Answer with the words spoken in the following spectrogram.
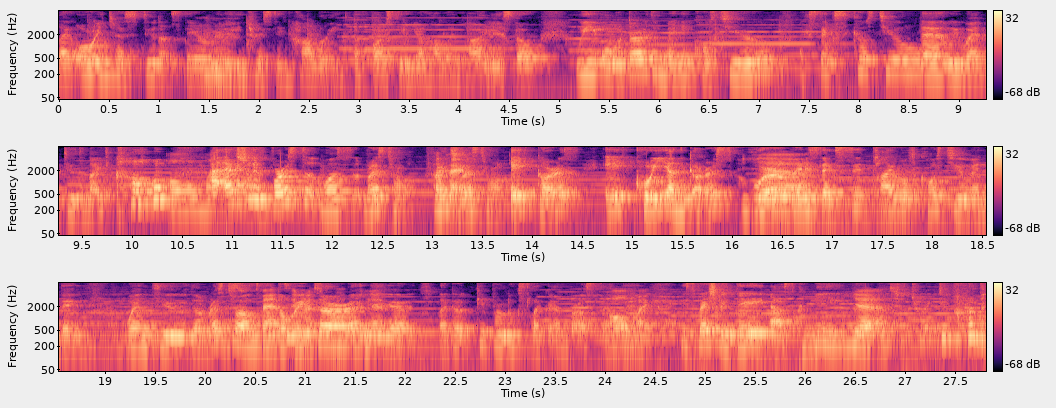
like all international students, they are really mm-hmm. interested in Halloween, the first year Halloween party. So we ordered many costume, like sexy costume. Then we went to the nightclub. Oh my I Actually, first was restaurant, French Okay. restaurant. Eight girls, eight Korean girls were Yeah. very sexy type of costume, and then went to the restaurant with the Fancy waiter, restaurant, and then yeah. uh, like uh, people looks like embarrassed. And Oh then- my god. Especially they ask me, Yeah. should try to put on the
